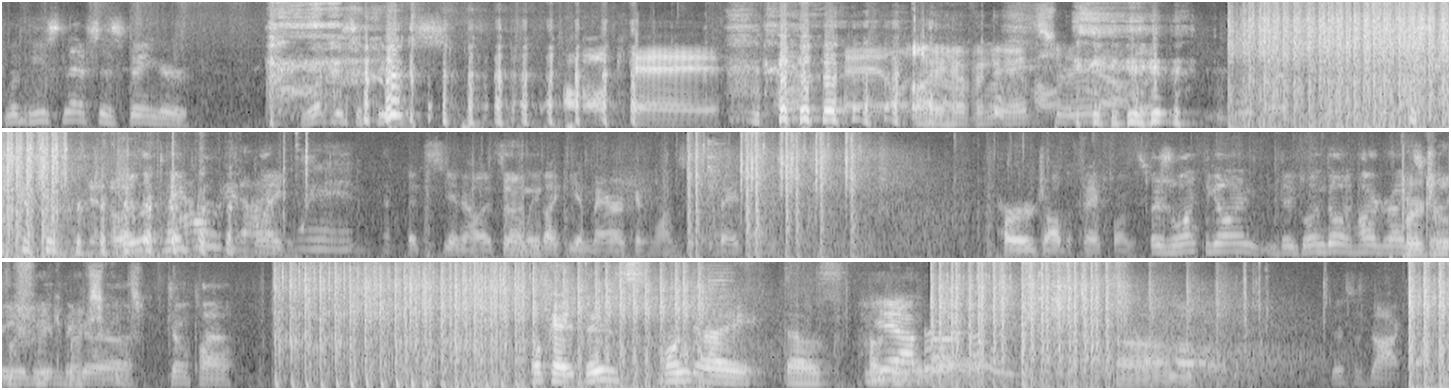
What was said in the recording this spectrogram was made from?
when he snaps his finger, what disappears? Okay. Okay. let's I have an answer. calm it down. Toilet paper? How did I Like? It's you know, it's Done. only like the American ones and the fake ones. Purge all the fake ones. there's one going, there's one going hard right. Purge all Sweaty, the in fake uh, junk pile. Okay, there's one guy that was hugging yeah, the bro. wall. Um, Uh oh. This is not Captain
